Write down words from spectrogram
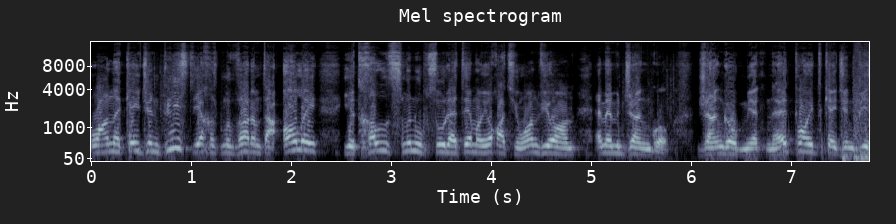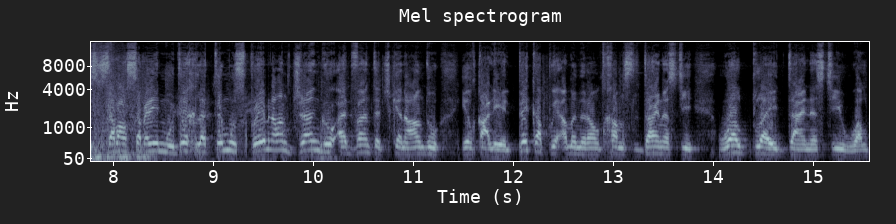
وعندنا Cajunbeast ياخذ من الظهر نتاع اولي يتخلص منه بسهولة تامة ويقعد في 1 في 1 أمام جانجو جانجو ب 100 hit point Cajunbeast 77 مداخلة. تم سبراي من عند جانجو advantage كان عنده. يلقى عليه ال pick up ويأمن round خمس ل Dynasty. well played Dynasty well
